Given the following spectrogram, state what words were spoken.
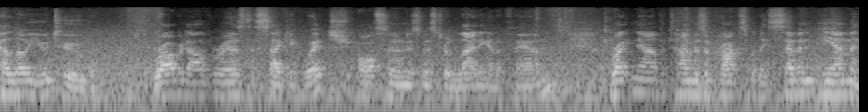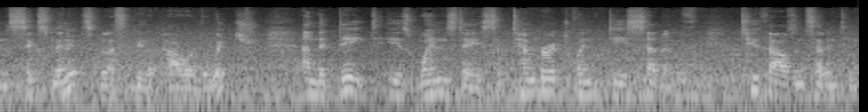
Hello YouTube. Robert Alvarez, the Psychic Witch, also known as Mr. Lighting and a Fan. Right now the time is approximately 7 p.m. and 6 minutes, blessed be the power of the witch. And the date is Wednesday, September 27th, 2017.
